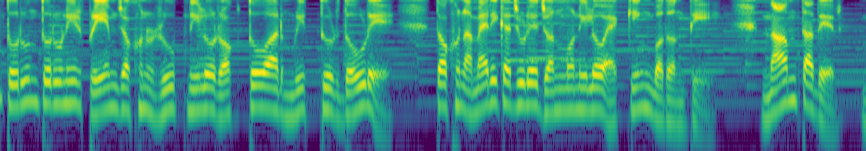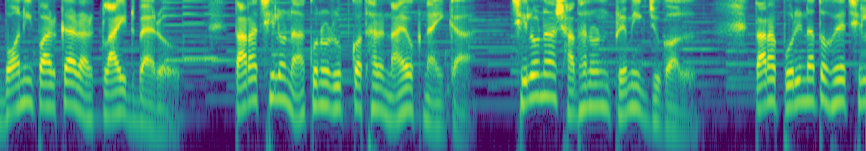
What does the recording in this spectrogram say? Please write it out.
তরুণ তরুণীর প্রেম যখন রূপ নিল রক্ত আর মৃত্যুর দৌড়ে, তখন আমেরিকা জুড়ে জন্ম নিল এক কিংবদন্তি। নাম তাদের বনি পার্কার আর ক্লাইড ব্যারো। তারা ছিল না কোনো রূপকথার নায়ক নায়িকা, ছিল না সাধারণ প্রেমিক যুগল। তারা পরিণত হয়েছিল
